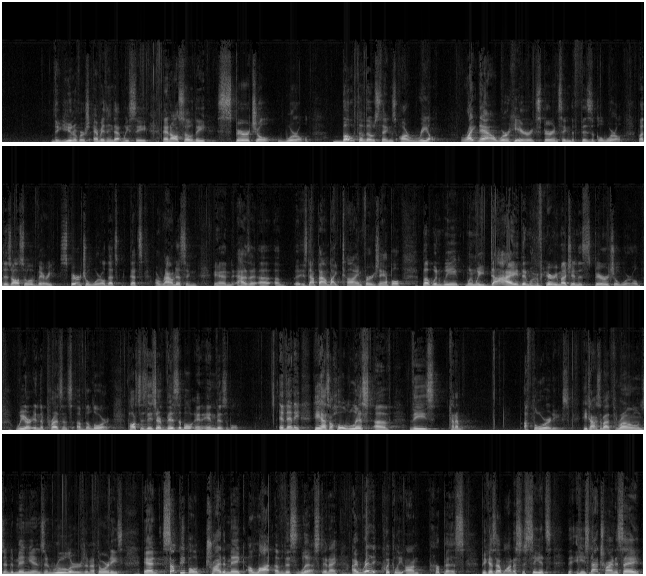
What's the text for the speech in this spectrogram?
the universe, everything that we see, and also the spiritual world. Both of those things are real. Right now, we're here experiencing the physical world, but there's also a very spiritual world that's, that's around us and, and has a, a, a, is not bound by time, for example. But when we when we die, then we're very much in the spiritual world. We are in the presence of the Lord. Paul says these are visible and invisible. And then he, he has a whole list of these kind of authorities. He talks about thrones and dominions and rulers and authorities. And some people try to make a lot of this list. And I, I read it quickly on purpose because I want us to see it's, he's not trying to say,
